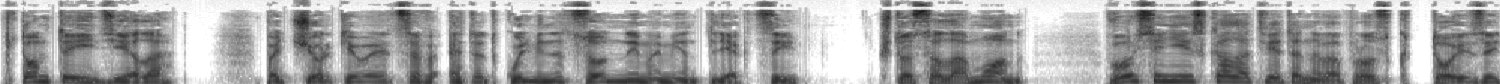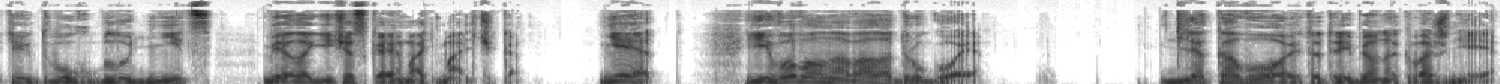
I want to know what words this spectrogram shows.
в том-то и дело, подчеркивается в этот кульминационный момент лекции, что Соломон вовсе не искал ответа на вопрос, кто из этих двух блудниц биологическая мать мальчика. Нет, его волновало другое. Для кого этот ребенок важнее?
